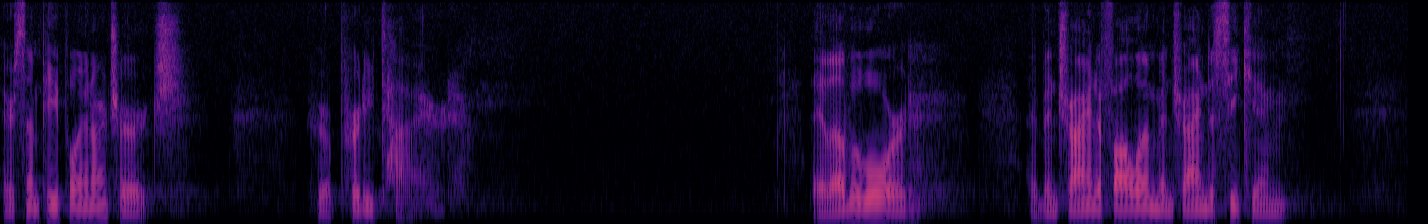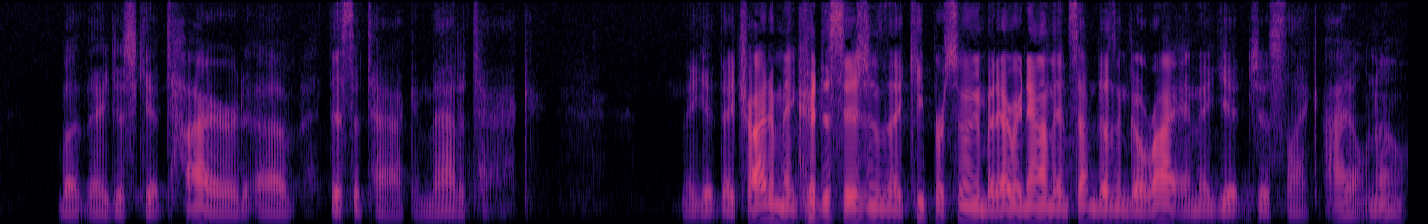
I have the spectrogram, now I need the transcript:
There's some people in our church who are pretty tired. They love the Lord. They've been trying to follow him, been trying to seek him, but they just get tired of this attack and that attack. They, get, they try to make good decisions, they keep pursuing, but every now and then something doesn't go right, and they get just like, I don't know.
